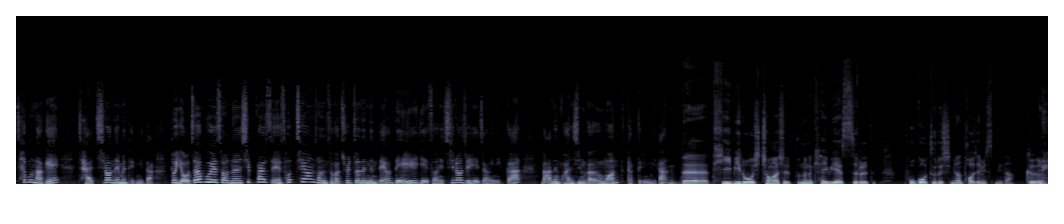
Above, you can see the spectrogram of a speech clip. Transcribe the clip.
차분하게 잘 치러내면 됩니다. 또 여자부에서는 18세의 서채연 선수가 출전했는데요. 내일 예선이 치러질 예정이니까 많은 관심과 응원 부탁드립니다. 네, TV로 시청하실 분은 KBS를 보고 들으시면 더 재밌습니다. 그 네.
